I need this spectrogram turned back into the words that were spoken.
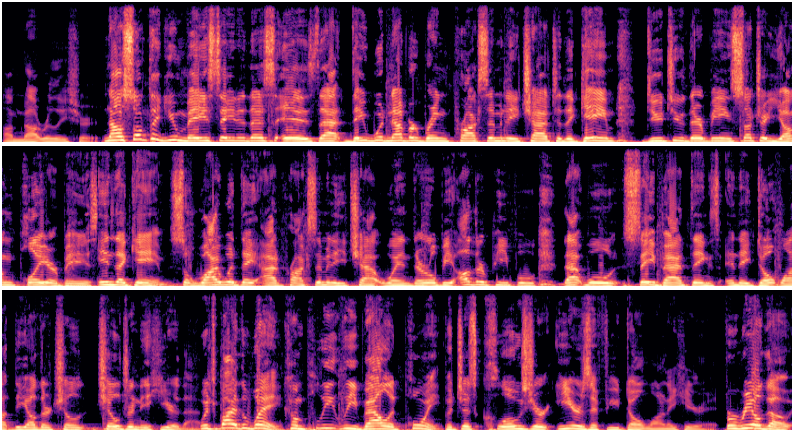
I'm not really sure. Now, something you may say to this is that they would never bring proximity chat to the game due to there being such a young player base in the game. So why would they add proximity chat when there will be other people that will say bad things and they don't want the other chil children to hear that. Which by the way, completely valid point, but just close your ears if you don't want to hear it. For real though,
